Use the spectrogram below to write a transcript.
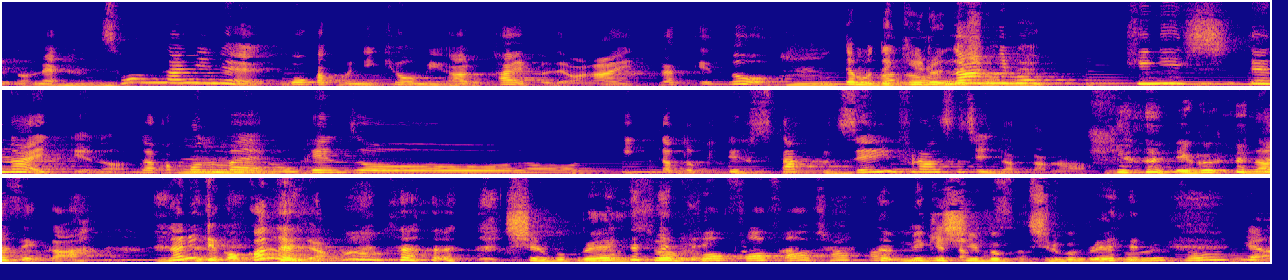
とね、うんそんなにね、語学に興味があるタイプではないんだけど、うん、でもできるんでしょうね。何にも気にしてないっていうの。だからこの前も健三の行った時ってスタッフ全員フランス人だったの。えぐ。なぜか。何言ってるか分かんないじゃん。シルブプレイ。そうフォフォフォフォフォ右シルブシルブプレイや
